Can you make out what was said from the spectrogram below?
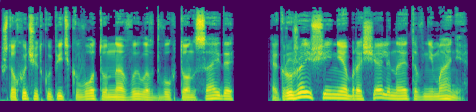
что хочет купить квоту на вылов двух тонн сайды, окружающие не обращали на это внимания.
